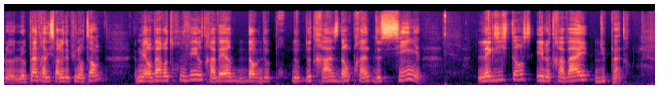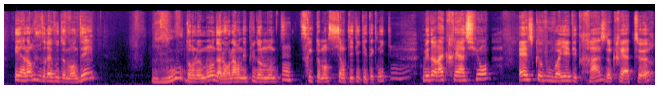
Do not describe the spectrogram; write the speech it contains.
le, peintre a disparu depuis longtemps, mais on va retrouver au travers de, de traces, d'empreintes, de signes, l'existence et le travail du peintre. Et alors je voudrais vous demander, vous, dans le monde, alors là on n'est plus dans le monde mm. strictement scientifique et technique, mm. mais dans la création, est-ce que vous voyez des traces d'un créateur?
